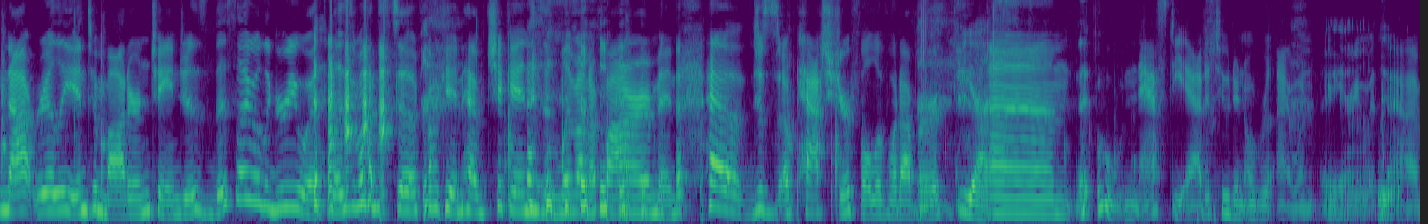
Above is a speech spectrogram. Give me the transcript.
Not really into modern changes. This I will agree with. Liz wants to fucking have chickens and live on a farm and have just a pasture full of whatever. Yes. Um. Ooh, nasty attitude and over. I wouldn't agree Yeah, with that.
